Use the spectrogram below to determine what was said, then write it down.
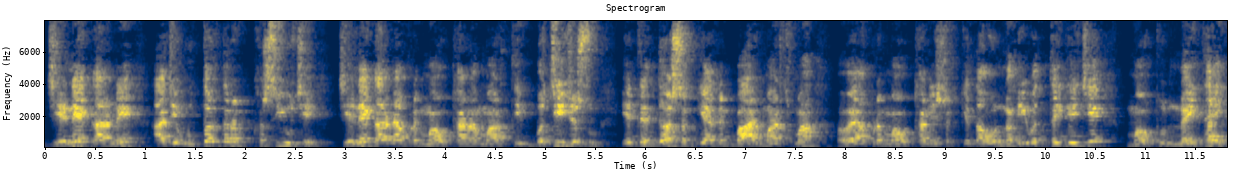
જેને કારણે આજે ઉત્તર તરફ ખસ્યું છે, જેને કારણે આપણે માવઠાના મારથી બચી જશું. એટલે દસ અગિયાર ને બાર માર્ચમાં હવે આપણે માવઠાની શક્યતાઓ નહીવત થઈ ગઈ છે, માવઠું નહીં થાય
